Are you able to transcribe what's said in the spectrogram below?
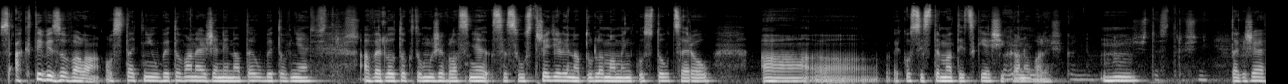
zaktivizovala ostatní ubytované ženy na té ubytovně a vedlo to k tomu, že vlastně se soustředili na tuhle maminku s tou dcerou a jako systematicky je šikanovali. Mm. To je strašný. Takže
